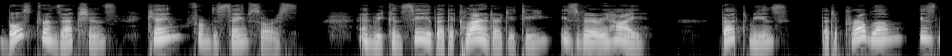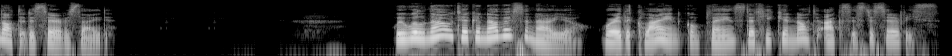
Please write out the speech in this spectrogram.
Both transactions came from the same source. And we can see that the client RTT is very high. That means that the problem is not at the server side. We will now take another scenario where the client complains that he cannot access the service.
